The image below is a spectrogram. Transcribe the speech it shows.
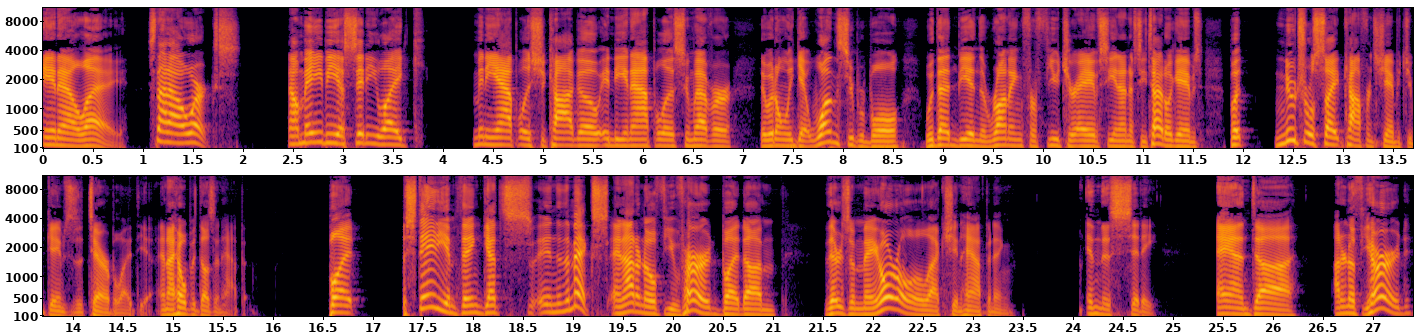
in LA. It's not how it works. Now, maybe a city like Minneapolis, Chicago, Indianapolis, whomever, that would only get one Super Bowl would then be in the running for future AFC and NFC title games. But neutral site conference championship games is a terrible idea, and I hope it doesn't happen. But the stadium thing gets into the mix. And I don't know if you've heard, but um, there's a mayoral election happening in this city. And uh, I don't know if you heard,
